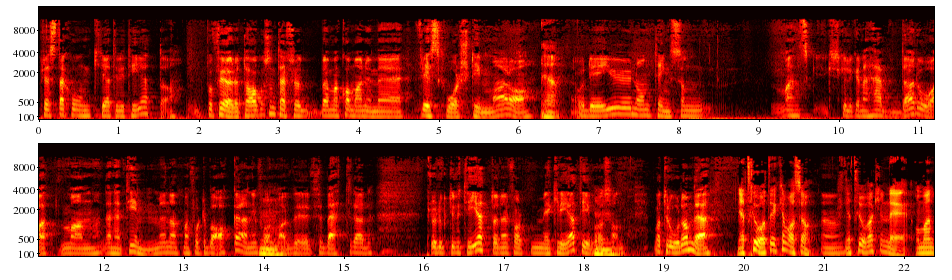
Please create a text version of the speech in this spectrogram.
prestation, kreativitet då. På företag och sånt där så börjar man komma nu med friskvårdstimmar då. Ja. Och det är ju någonting som man sk- skulle kunna hävda då att man, den här timmen, att man får tillbaka den i form av eh, förbättrad produktivitet och när folk blir mer kreativa och sånt. Vad tror du om det? Jag tror att det kan vara så. Ja. Jag tror verkligen det. Om man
